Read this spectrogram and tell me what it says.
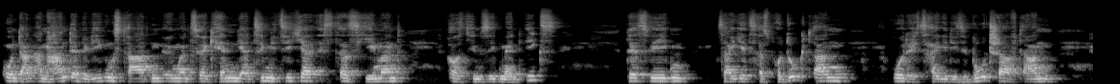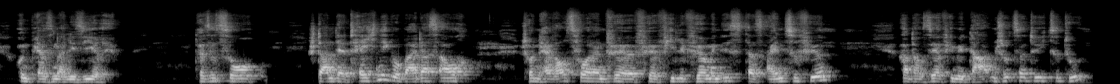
und dann anhand der Bewegungsdaten irgendwann zu erkennen, ja ziemlich sicher ist das jemand aus dem Segment X. Deswegen zeige ich jetzt das Produkt an oder ich zeige diese Botschaft an und personalisiere. Das ist so Stand der Technik, wobei das auch schon herausfordernd für, für viele Firmen ist, das einzuführen. Hat auch sehr viel mit Datenschutz natürlich zu tun.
